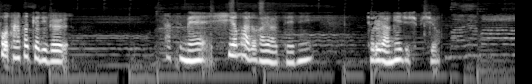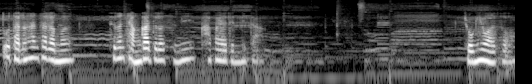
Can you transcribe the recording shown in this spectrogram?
소 다섯 결의를 샀음에 시험하러 가야 할 테니 저를 양해해 주십시오. 또 다른 한 사람은 저는 장가 들었으니 가봐야 됩니다. 종이 와서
